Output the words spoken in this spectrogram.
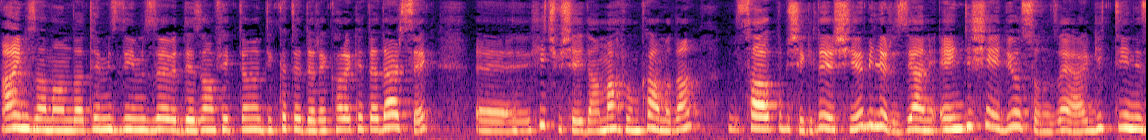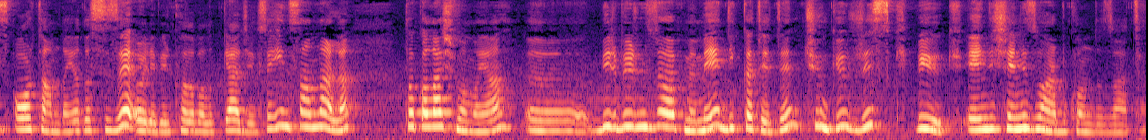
Aynı zamanda temizliğimize ve dezenfektana dikkat ederek hareket edersek e, hiçbir şeyden mahrum kalmadan sağlıklı bir şekilde yaşayabiliriz. Yani endişe ediyorsanız eğer gittiğiniz ortamda ya da size öyle bir kalabalık gelecekse insanlarla tokalaşmamaya, e, birbirinizi öpmemeye dikkat edin. Çünkü risk büyük. Endişeniz var bu konuda zaten.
